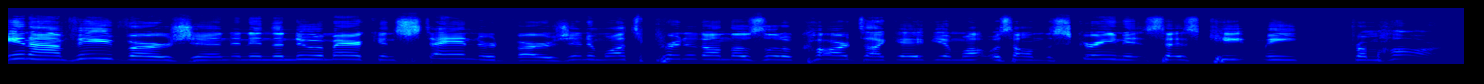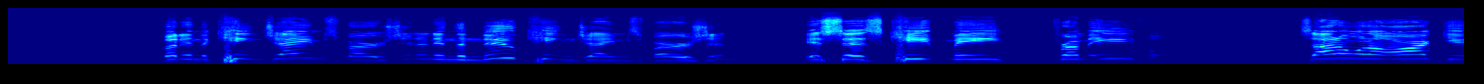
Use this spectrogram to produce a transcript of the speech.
NIV version and in the New American Standard version, and what's printed on those little cards I gave you and what was on the screen, it says, Keep me from harm. But in the King James Version and in the New King James Version, it says, Keep me from evil. So I don't want to argue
